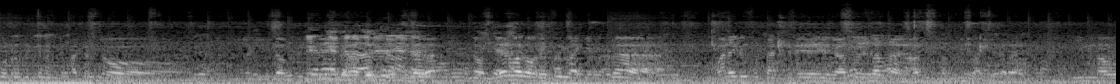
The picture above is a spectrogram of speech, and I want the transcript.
ಕೊಡೋದಕ್ಕೆ ನಮಗೆ ಸಾಕಷ್ಟು ನೇರವಾಗಿ ಅವ್ರ ಹೆಸರು ಹಾಕಿದ್ರೆ ಮನೆಗೂ ಸುತ್ತಾಕ್ತೀರಿ ಅದು ಇಲ್ಲ ಹಾಕಿದ್ದಾರೆ. ಈಗ ನಾವು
